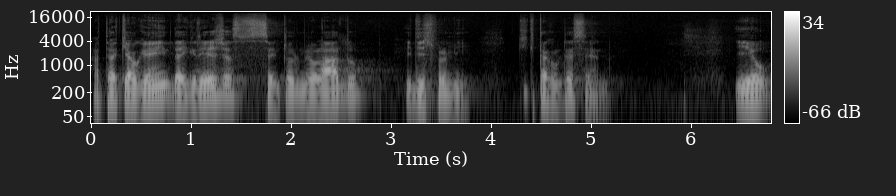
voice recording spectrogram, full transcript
Até que alguém da igreja sentou do meu lado e disse para mim: O que está acontecendo? E eu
